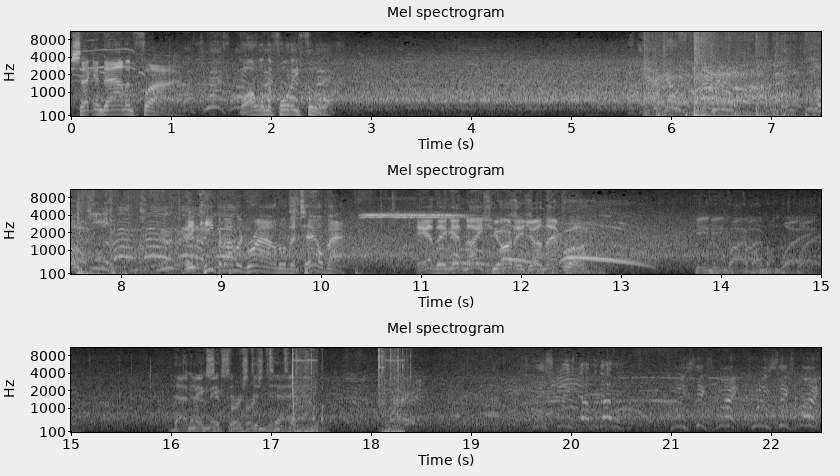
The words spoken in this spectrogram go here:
Second down and five. Ball on the 44. They keep it on the ground with the tailback. And they get nice yardage on that run. Gaining five on the play. That makes it first and ten. Squeeze, squeeze, double, double. 26 Mike, 26 Mike.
